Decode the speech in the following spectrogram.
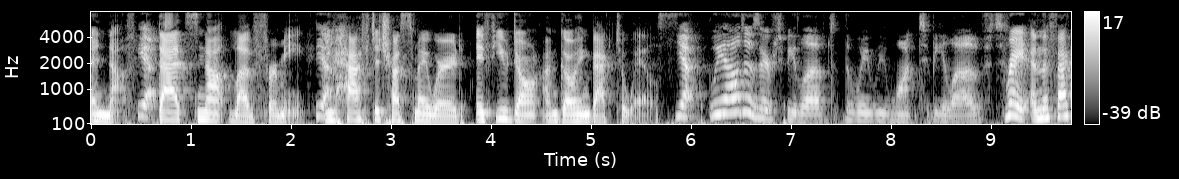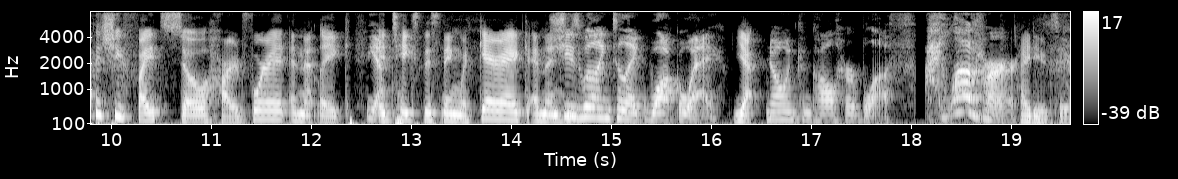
enough. Yeah. That's not love for me. Yeah. You have to trust my word. If you don't, I'm going back to Wales. Yep, we all deserve to be loved the way we want to be loved. Right. And the fact that she fights so hard for it and that like Yeah. it takes this thing with Garrick and then She's he's willing to like walk away. Yeah. No one can call her bluff. I love her. I do too.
